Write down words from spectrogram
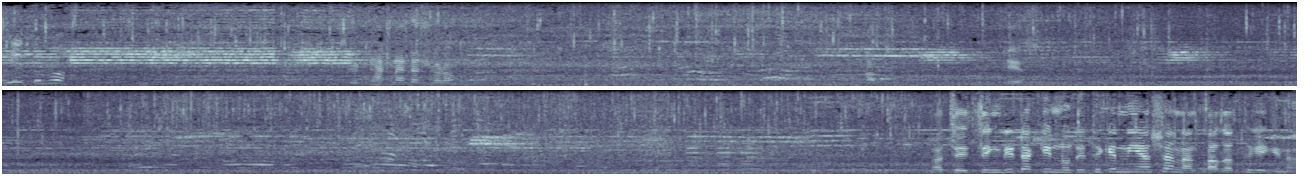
কি করব ঢাকনাটা সরাও। আচ্ছা ঠিক আছে। আচ্ছা এই চিংড়িটা কি নদী থেকে নিয়ে আসা না বাজার থেকে কিনা?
